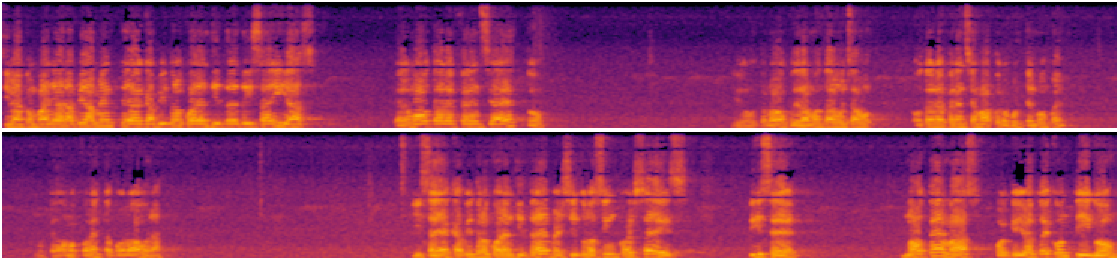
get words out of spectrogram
Si me acompaña rápidamente al capítulo 43 de Isaías, tenemos otra referencia a esto. no, pudiéramos dar mucha otra referencia más, pero por tiempo pues, nos quedamos con esta por ahora. Isaías capítulo 43, versículo 5 al 6, dice, no temas, porque yo estoy contigo,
